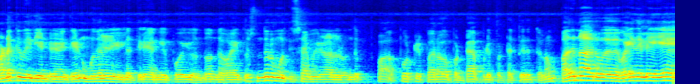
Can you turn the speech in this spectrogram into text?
வடக்கு வீதி என்று நினைக்கிறேன் முதல் இல்லத்திலே அங்கே போய் வந்தோம். அந்த வாய்ப்பு சுந்தரமூர்த்தி சாமிகளால் வந்து பா போற்றி பரவப்பட்ட அப்படிப்பட்ட திருத்தலம். பதினாறு வயதிலேயே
